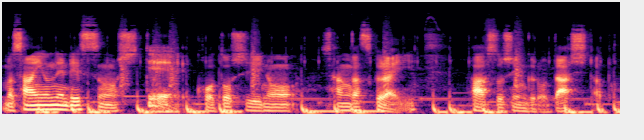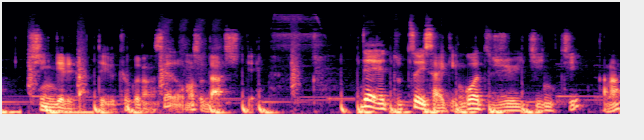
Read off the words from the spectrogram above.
まあ、34年レッスンをして今年の3月くらいにファーストシングルを出したと「シンデレラ」っていう曲なんですけどもそれ出して。で、えっと、つい最近5月11日かな？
